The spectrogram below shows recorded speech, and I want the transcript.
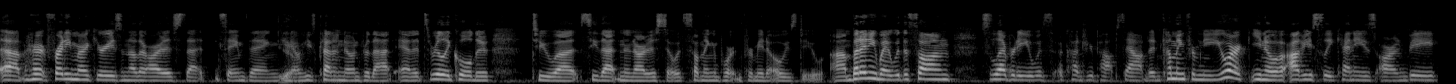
um, her Freddie Mercury is another artist that same thing. You Yeah. know, he's kind of known for that, and it's really cool to to uh, see that in an artist. So it's something important for me to always do. Um, but anyway, with the song "Celebrity," it was a country pop sound, and coming from New York, you know, obviously Kenny's R and B.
